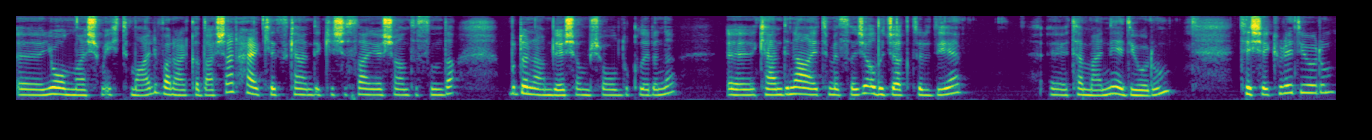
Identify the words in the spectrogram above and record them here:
e, yoğunlaşma ihtimali var arkadaşlar. Herkes kendi kişisel yaşantısında bu dönemde yaşamış olduklarını e, kendine ait mesajı alacaktır diye e, temenni ediyorum. Teşekkür ediyorum.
